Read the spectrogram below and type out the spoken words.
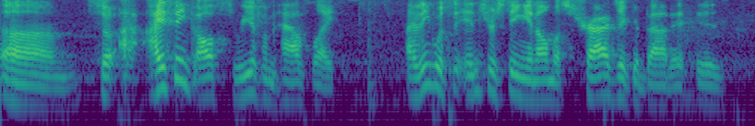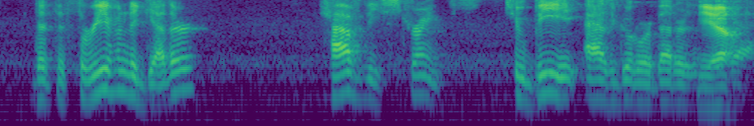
Um, so I, I think all three of them have like, I think what's interesting and almost tragic about it is that the three of them together have the strengths to be as good or better than yeah. dad.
